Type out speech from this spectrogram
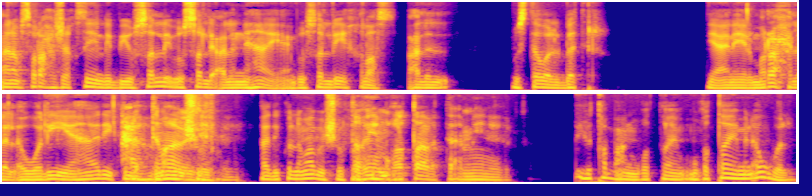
أنا بصراحة شخصيا اللي بيوصل لي بيوصل لي على النهاية يعني بيوصل لي خلاص على مستوى البتر. يعني المراحل الأولية هذه كلها حتى ما بيشوفها بيجي هذه كلها ما بيشوفها طيب مغطاة بالتأمين يا دكتور. أيوه طبعا مغطايه مغطايه من أول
